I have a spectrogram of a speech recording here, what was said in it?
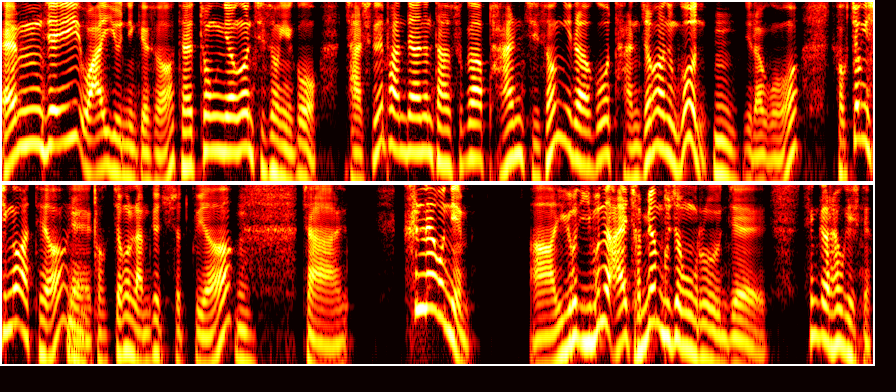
MJYU님 께서 대통령은 지성이고 자신을 반대하는 다수가 반지성이라고 단정하는군. 음. 이라고 걱정이신 것 같아요. 네, 네. 걱정을 남겨주셨고요. 음. 자, 클레오님. 아, 이거, 이분은 아예 전면 부정으로 이제 생각을 하고 계시네요.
